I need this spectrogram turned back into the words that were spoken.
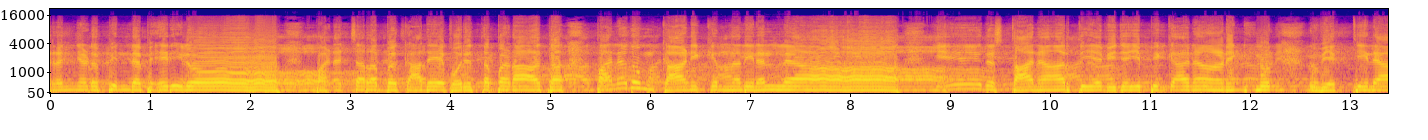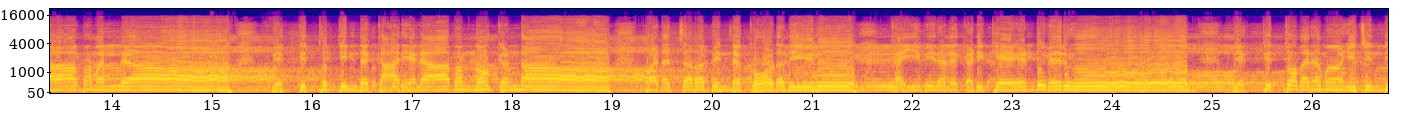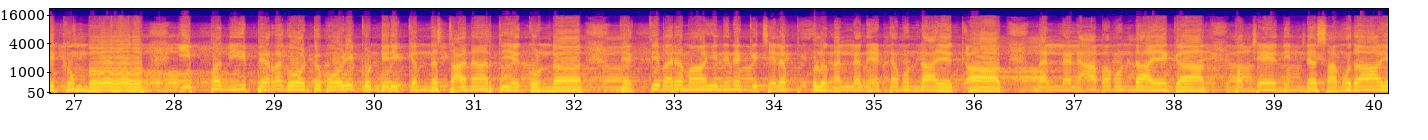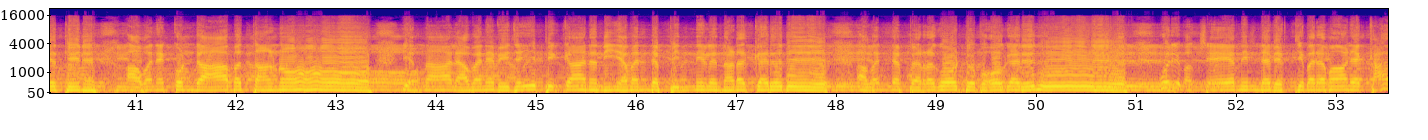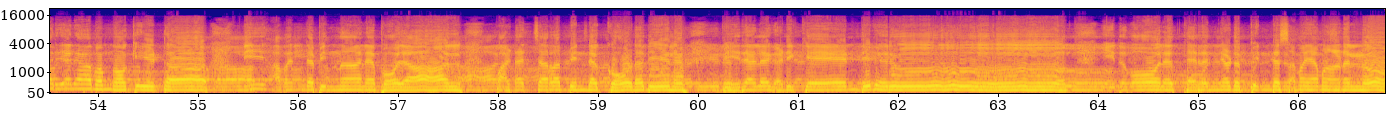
തെരഞ്ഞെടുപ്പിന്റെ പേരിലോ പടച്ചറബ് കഥയെ പൊരുത്തപ്പെടാത്ത പലതും കാണിക്കുന്നതിലല്ല. ഏത് സ്ഥാനാർത്ഥിയെ വിജയിപ്പിക്കാനാണെങ്കിലും വ്യക്തിലാഭമല്ല വ്യക്തിത്വത്തിന്റെ കാര്യലാഭം നോക്കണ്ട. പടച്ചറബിന്റെ കോടതിയിൽ കൈവിരൽ കടിക്കേണ്ടി വരൂ. വ്യക്തിത്വപരമായി ചിന്തിക്കുമ്പോ ഇപ്പൊ നീ പിറകോട്ട് പോയിക്കൊണ്ടിരിക്കുന്ന സ്ഥാനാർത്ഥിയെ കൊണ്ട് വ്യക്തിപരമായി നിനക്ക് ചിലപ്പോൾ നല്ല നേട്ടമുണ്ടായേക്കാം നല്ല ലാഭമുണ്ടായേക്കാം. പക്ഷേ നിന്റെ സമുദായത്തിന് അവനെ കൊണ്ട് ആപത്താണോ? എന്നാൽ അവനെ വിജയിപ്പിക്കാൻ നീ അവന്റെ പിന്നിൽ നടക്കരുത് അവന്റെ പിറകോട്ട് പോകരുത്. ഒരു പക്ഷേ നിന്റെ വ്യക്തിപരമായ കാര്യലാഭം നോക്കിയിട്ട് നീ അവന്റെ പിന്നാലെ പോയാൽ പടച്ചറബിന്റെ കോടതിയിൽ വിരൽ കടിക്കേണ്ടി വരൂ. ഇതുപോലെ തെരഞ്ഞെടുപ്പിന്റെ സമയമാണല്ലോ.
